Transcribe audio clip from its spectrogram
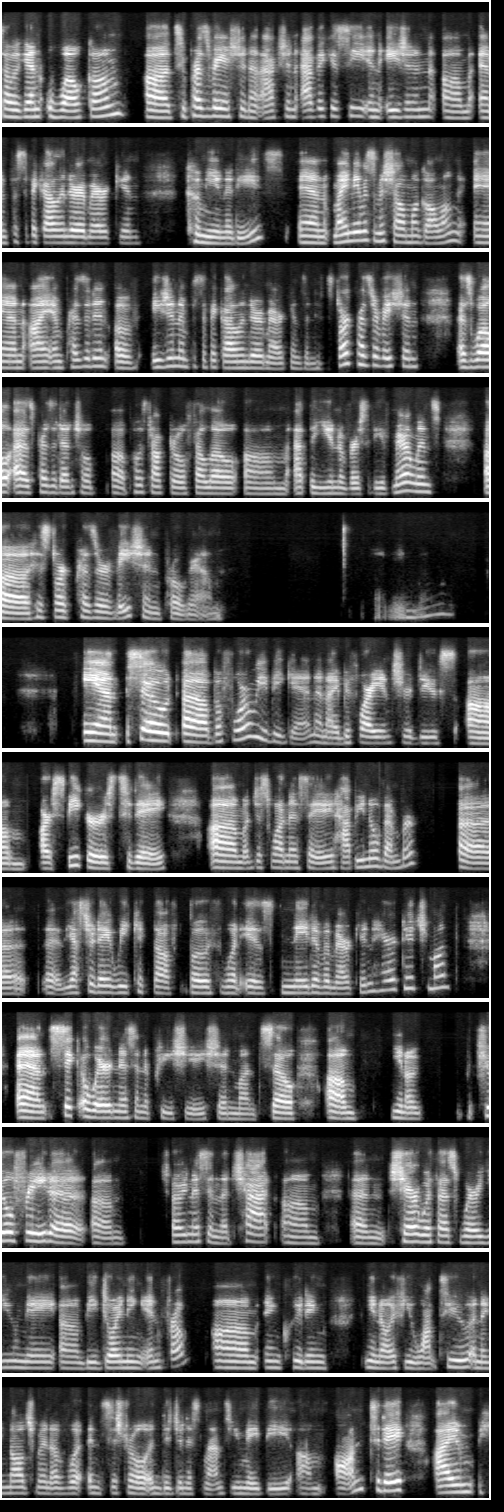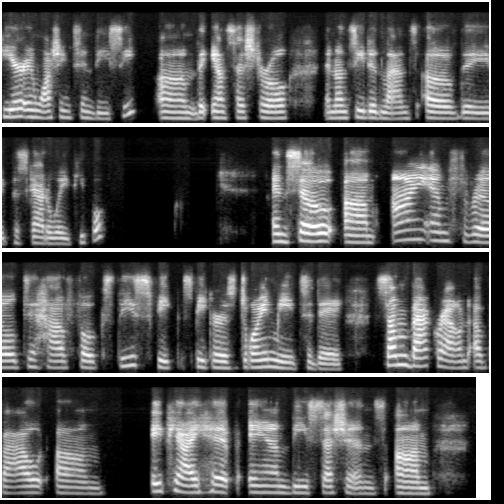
So again, welcome uh, to Preservation and Action Advocacy in Asian um, and Pacific Islander American communities. And my name is Michelle Magalong, and I am president of Asian and Pacific Islander Americans in Historic Preservation, as well as presidential uh, postdoctoral fellow um, at the University of Maryland's uh, Historic Preservation Program. Let me move. And so uh, before we begin, and I before I introduce um, our speakers today, um, I just want to say happy November. Uh, uh, yesterday, we kicked off both what is Native American Heritage Month and Sikh Awareness and Appreciation Month. So, um, you know, feel free to um, join us in the chat um, and share with us where you may um, be joining in from um, including, you know, if you want to, an acknowledgement of what ancestral indigenous lands you may be um, on today. I'm here in Washington, DC, um, the ancestral and unceded lands of the Piscataway people. And so um, I am thrilled to have folks, these speak speakers join me today. Some background about um, API HIP and these sessions um,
